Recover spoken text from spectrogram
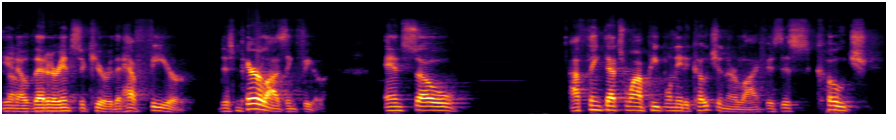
Yeah. You know, that are insecure, that have fear, this paralyzing fear. And so I think that's why people need a coach in their life is this coach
